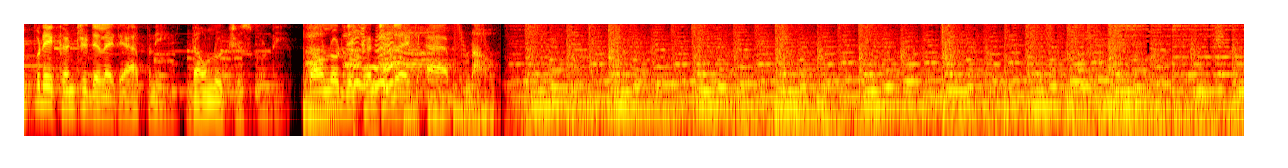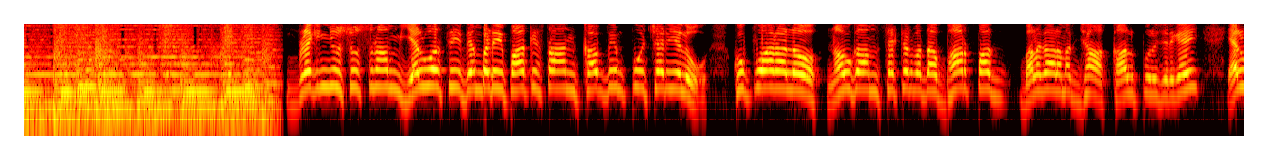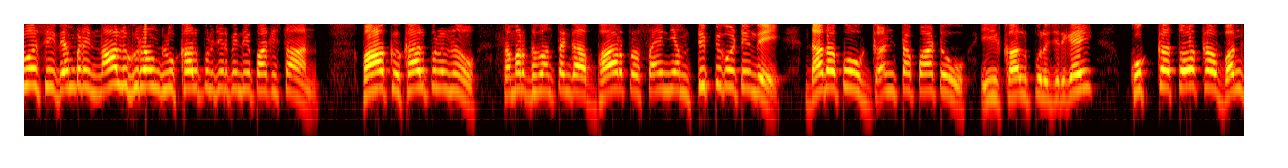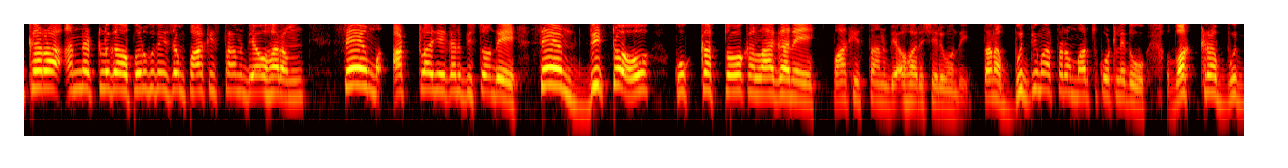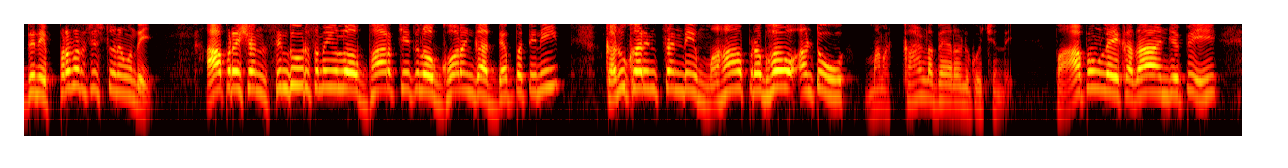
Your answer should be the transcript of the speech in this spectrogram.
ఇప్పుడే country delight యాప్ని download చేసుకోండి. Download the country delight app now breaking news చూస్తున్నాం. ఎల్ఓసి వెంబడి పాకిస్తాన్ కవ్వింపు చర్యలు. కుప్వారాలో నౌగాం సెక్టర్ వద్ద భారత్ పాక్ బలగాల మధ్య కాల్పులు జరిగాయి. ఎల్ఓసి వెంబడి నాలుగు రౌండ్లు కాల్పులు జరిపింది పాకిస్తాన్. పాక్ కాల్పులను సమర్థవంతంగా భారత సైన్యం తిప్పికొట్టింది. దాదాపు గంట పాటు ఈ కాల్పులు జరిగాయి. కుక్క తోక వంకర అన్నట్లుగా పొరుగుదేశం పాకిస్తాన్ వ్యవహారం సేమ్ అట్లాగే కనిపిస్తోంది. సేమ్ డిట్టో కుక్క తోక లాగానే పాకిస్తాన్ వ్యవహార శైలి ఉంది. తన బుద్ధి మాత్రం మార్చుకోవట్లేదు. వక్ర బుద్ధిని ప్రదర్శిస్తూనే ఉంది. ఆపరేషన్ సింధూర్ సమయంలో భారత్ చేతిలో ఘోరంగా దెబ్బతిని కనుకరించండి మహాప్రభో అంటూ మన కాళ్ళ బేరానికి వచ్చింది. పాపంలే కదా అని చెప్పి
